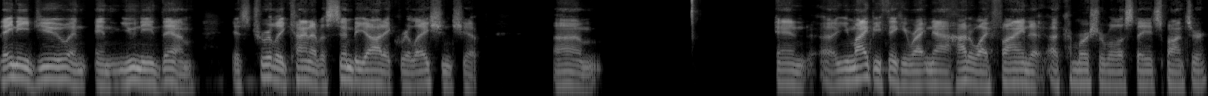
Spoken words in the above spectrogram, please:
they need you and, and you need them. It's truly kind of a symbiotic relationship. Um, and uh, you might be thinking right now, how do I find a, a, commercial real estate sponsor?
